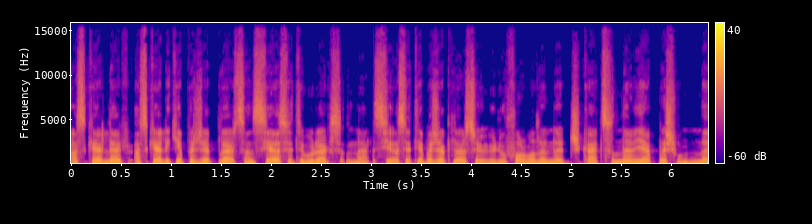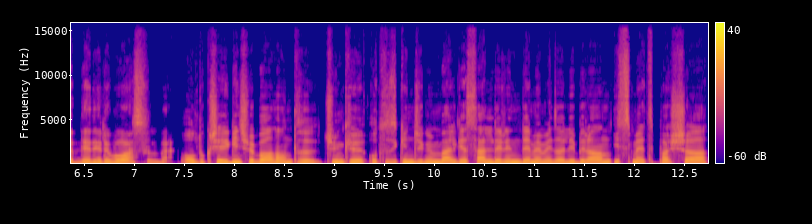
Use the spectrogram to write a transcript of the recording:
askerler askerlik yapacaklarsa siyaseti bıraksınlar. Siyaset yapacaklarsa üniformalarını çıkartsınlar yaklaşımının da nedeni bu aslında. Oldukça ilginç bir bağlantı. Çünkü 32. gün belgesellerinde Mehmet Ali Biran, İsmet Paşa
